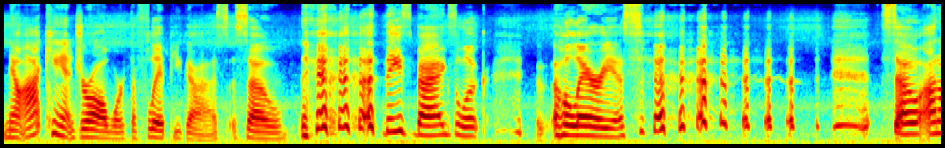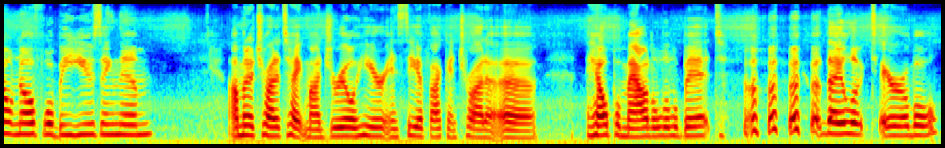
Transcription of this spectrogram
Now, I can't draw worth a flip, you guys. So, these bags look hilarious. so, I don't know if we'll be using them. I'm going to try to take my drill here and see if I can try to uh, help them out a little bit. they look terrible.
